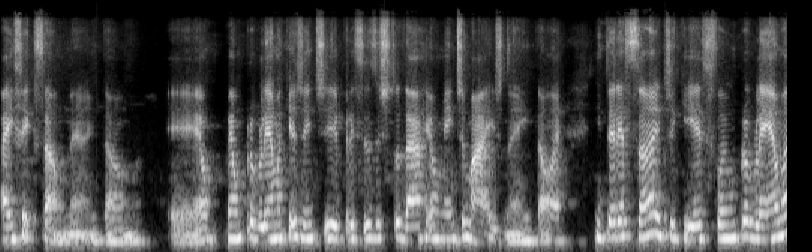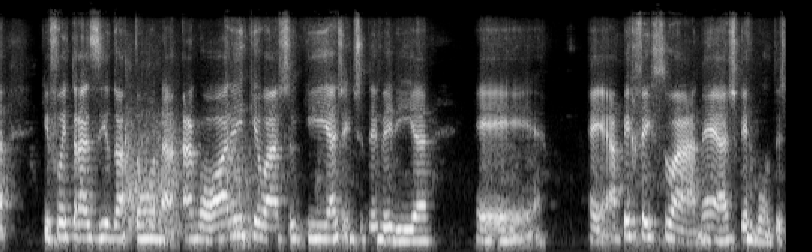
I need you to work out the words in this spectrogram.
à infecção, né? Então, é, é um problema que a gente precisa estudar realmente mais, né? Então, é, Interessante que esse foi um problema que foi trazido à tona agora e que eu acho que a gente deveria é, é, aperfeiçoar né, as perguntas.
